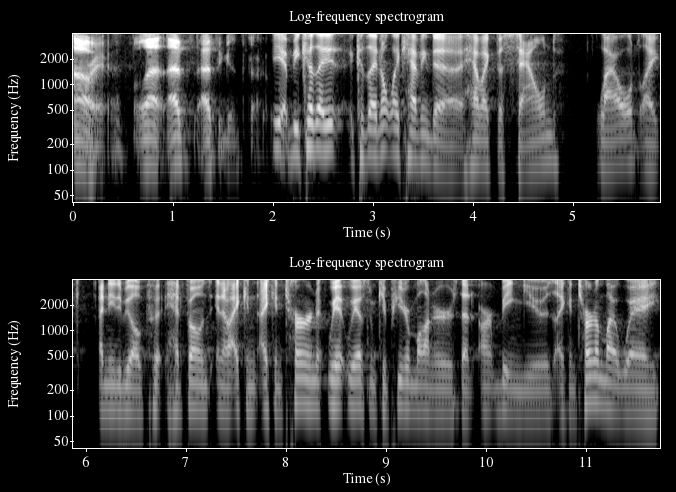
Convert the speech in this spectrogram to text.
Oh, Right. well, that, that's that's a good start. Yeah, because I because I don't like having to have like the sound loud. Like I need to be able to put headphones, and I can I can turn. We we have some computer monitors that aren't being used. I can turn them my way,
